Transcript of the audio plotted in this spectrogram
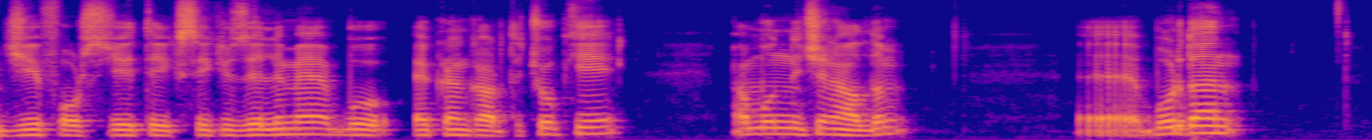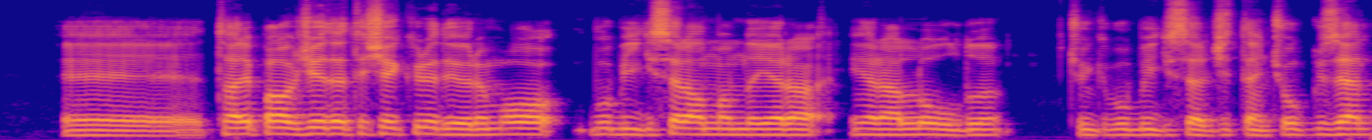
GeForce GTX 850M bu ekran kartı çok iyi. Ben bunun için aldım. Ee, buradan e, Talip Avcı'ya da teşekkür ediyorum. O bu bilgisayar almamda yara, yararlı oldu. Çünkü bu bilgisayar cidden çok güzel.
